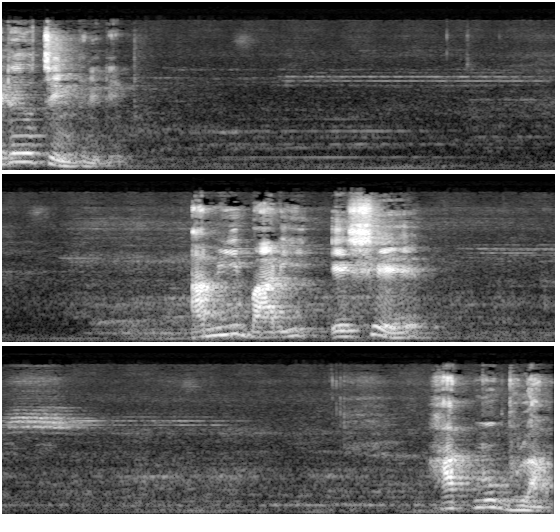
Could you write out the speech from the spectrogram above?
এটাই হচ্ছে ইনফিনিটিভ আমি বাড়ি এসে হাত মুখ ধুলাম।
